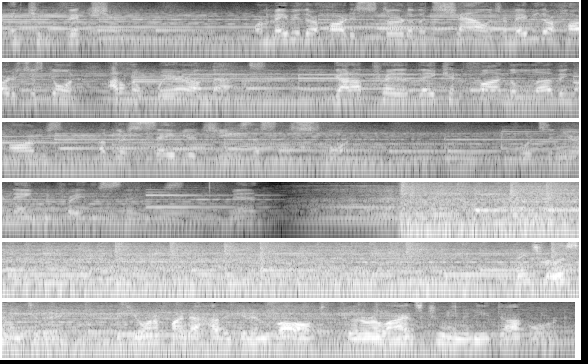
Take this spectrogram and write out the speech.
in conviction, or maybe their heart is stirred of a challenge, or maybe their heart is just going, I don't know where I'm at. God, I pray that they can find the loving arms of their Savior Jesus this morning. For it's in your name we pray these things. Thanks for listening today. If you want to find out how to get involved, go to reliancecommunity.org.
